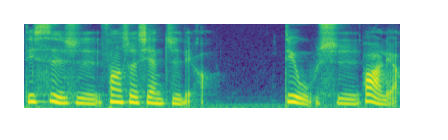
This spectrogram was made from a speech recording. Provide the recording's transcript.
第四是放射线治疗。第五是化疗。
